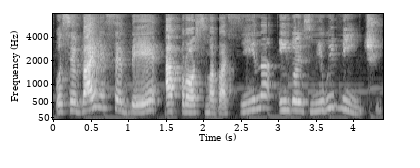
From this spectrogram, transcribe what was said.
você vai receber a próxima vacina em 2020.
